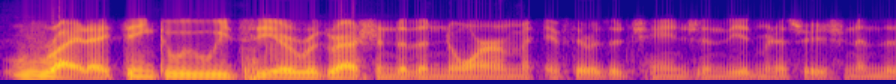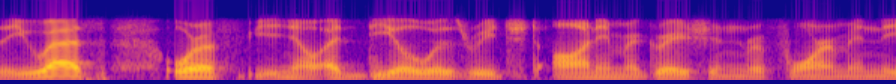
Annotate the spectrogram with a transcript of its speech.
Right. I think we'd see a regression to the norm if there was a change in the administration in the U.S. or if you know a deal was reached on immigration reform in the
